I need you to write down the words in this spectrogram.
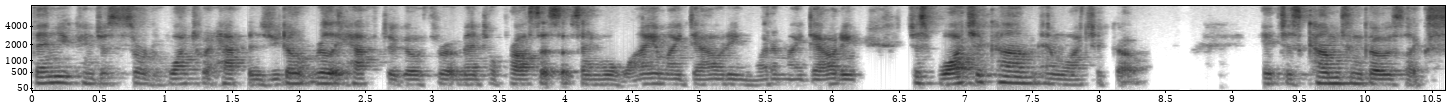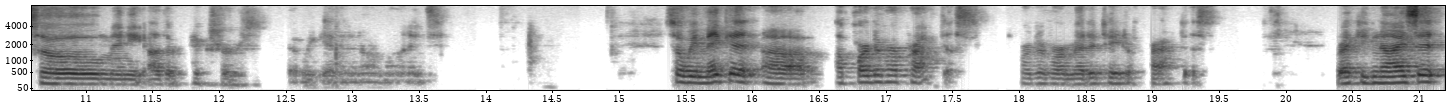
then you can just sort of watch what happens. You don't really have to go through a mental process of saying, well, why am I doubting? What am I doubting? Just watch it come and watch it go. It just comes and goes like so many other pictures that we get in our minds. So we make it uh, a part of our practice, part of our meditative practice. Recognize it,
